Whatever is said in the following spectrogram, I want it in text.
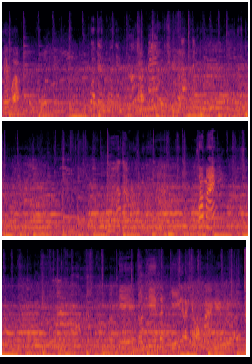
เต็มเหรอหัวเต็มหัวเต็ม เอาแป้งกับกับ ชอบไหมดนตรีดนตรีเหมือนผีกำลังจะออกมาไงไม่รู้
